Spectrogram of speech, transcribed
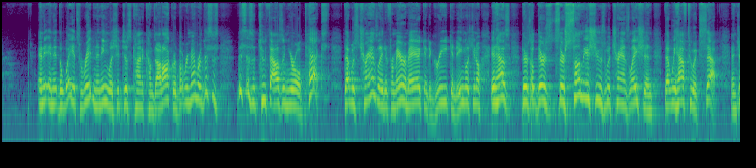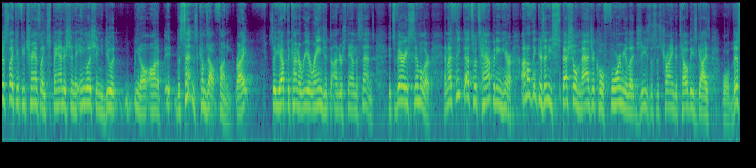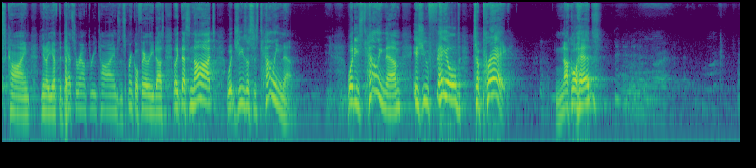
And, and it, the way it's written in English, it just kind of comes out awkward. But remember, this is, this is a 2,000 year old text that was translated from Aramaic into Greek into English. You know, it has, there's, there's, there's some issues with translation that we have to accept. And just like if you translate Spanish into English and you do it, you know, on a, it, the sentence comes out funny, right? So you have to kind of rearrange it to understand the sentence. It's very similar. And I think that's what's happening here. I don't think there's any special magical formula Jesus is trying to tell these guys, well, this kind, you know, you have to dance around three times and sprinkle fairy dust. Like, that's not what Jesus is telling them. What he's telling them is you failed to pray, knuckleheads.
